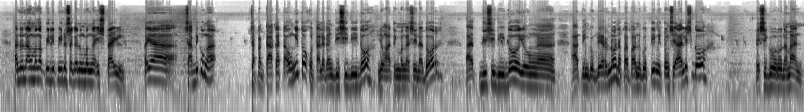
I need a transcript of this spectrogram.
ano na ang mga Pilipino sa ganung mga style. Kaya sabi ko nga, sa pagkakataong ito, kung talagang desidido yung ating mga senador at desidido yung ah, ating gobyerno na papanugutin itong si Alice Go, eh siguro naman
